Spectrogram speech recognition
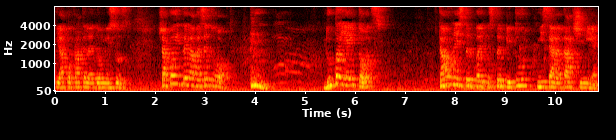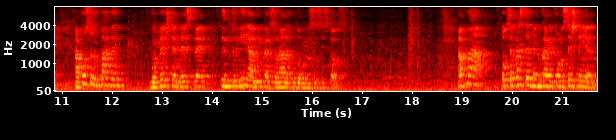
Iacov, fratele Domnului Isus. Și apoi trec la versetul 8. După ei toți, ca unei stârpituri, mi se arătat și mie. Apostolul Pavel vorbește despre întâlnirea lui personală cu Domnul Isus Hristos. Acum, observați termenul care îl folosește el.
